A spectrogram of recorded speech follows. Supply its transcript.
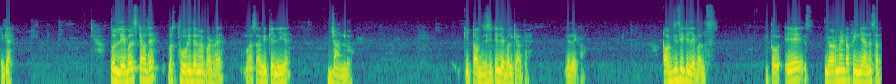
ठीक है? तो लेबल्स क्या होते हैं? बस थोड़ी देर में पढ़ रहे बस अभी के लिए जान लो कि टॉक्सिसिटी लेवल क्या होते हैं। ये देखो। टॉक्सिसिटी लेबल्स तो ये गवर्नमेंट ऑफ़ इंडिया ने सब,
